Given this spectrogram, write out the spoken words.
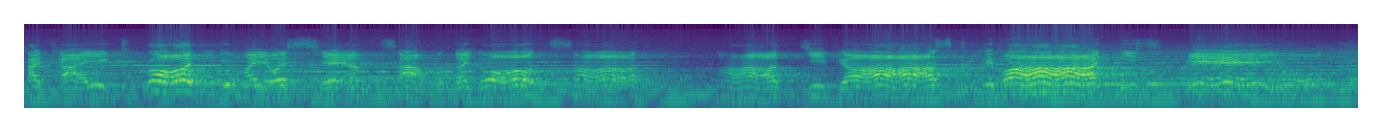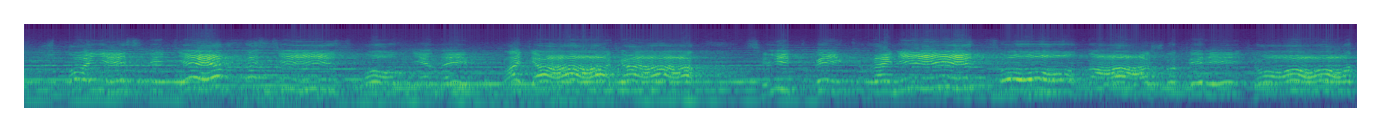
Хотя и кровью мое сердце обдается, От тебя скрывать не смею, Что если дерзости исполненный бродяга С Литвы границу нашу перейдет,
